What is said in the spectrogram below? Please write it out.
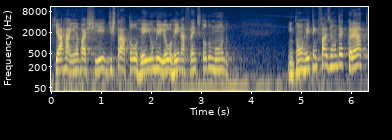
que a rainha Vasti distratou o rei e humilhou o rei na frente de todo mundo. Então o rei tem que fazer um decreto,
